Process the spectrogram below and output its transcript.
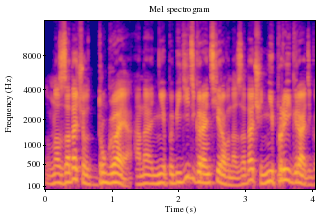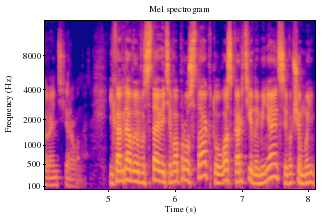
У нас задача другая. Она не победить гарантированно, а задача не проиграть гарантированно. И когда вы ставите вопрос так, то у вас картина меняется, и вообще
